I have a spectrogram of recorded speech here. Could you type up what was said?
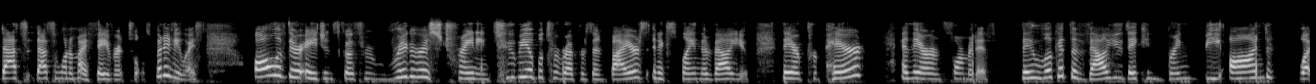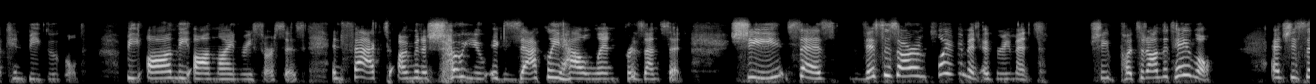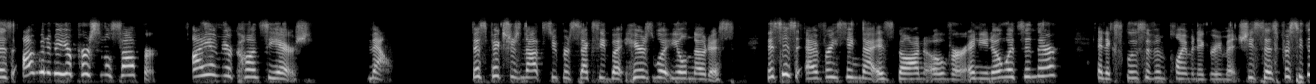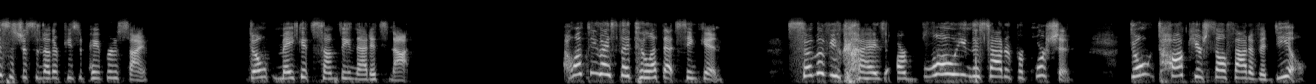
that's that's one of my favorite tools. But anyways, all of their agents go through rigorous training to be able to represent buyers and explain their value. They are prepared and they are informative. They look at the value they can bring beyond what can be Googled beyond the online resources. In fact, I'm going to show you exactly how Lynn presents it. She says, This is our employment agreement. She puts it on the table and she says, I'm going to be your personal shopper. I am your concierge. Now, this picture's not super sexy, but here's what you'll notice. This is everything that is gone over. And you know what's in there? An exclusive employment agreement. She says, Chrissy, this is just another piece of paper to sign. Don't make it something that it's not. I want you guys to let that sink in. Some of you guys are blowing this out of proportion. Don't talk yourself out of a deal.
